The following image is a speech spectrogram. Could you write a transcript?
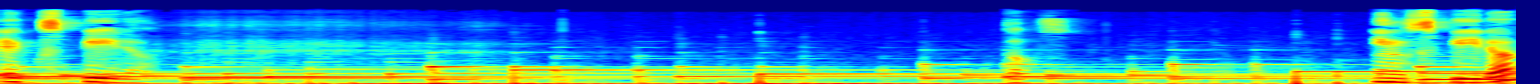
Expira. 2. Inspira.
